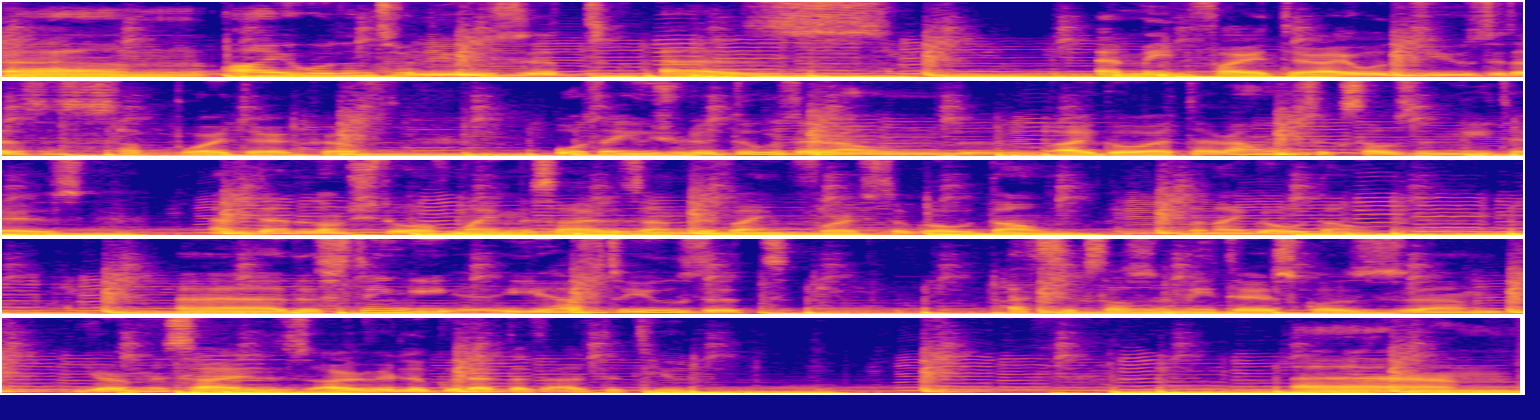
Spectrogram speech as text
Um, I wouldn't really use it as a main fighter. I would use it as a support aircraft. What I usually do is around I go at around 6,000 meters and then launch two of my missiles and if I'm to go down, then I go down. Uh, this thing you have to use it at 6,000 meters because um, your missiles are really good at that altitude. Um,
